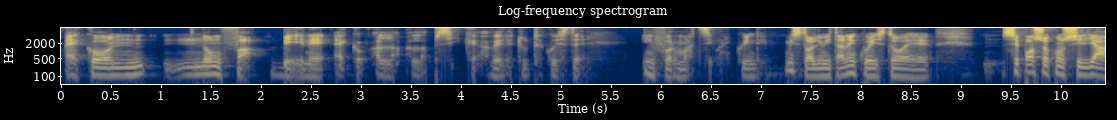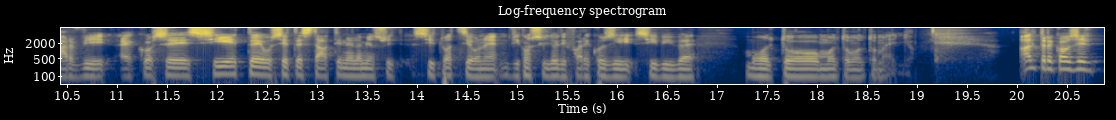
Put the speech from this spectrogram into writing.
ecco, n- non fa bene ecco, alla, alla psiche avere tutte queste informazioni. Quindi mi sto limitando in questo e se posso consigliarvi, ecco, se siete o siete stati nella mia situazione, vi consiglio di fare così, si vive molto molto molto meglio. Altre cose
